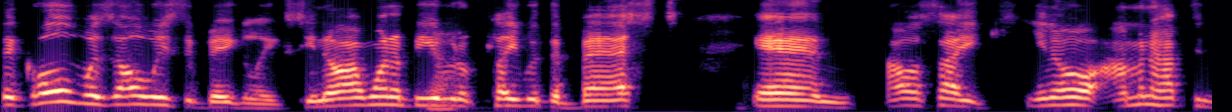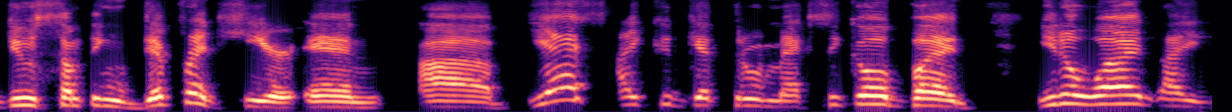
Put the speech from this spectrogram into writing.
the goal was always the big leagues. You know, I want to be able to play with the best. And I was like, you know, I'm gonna have to do something different here. And uh yes, I could get through Mexico, but you know what? Like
